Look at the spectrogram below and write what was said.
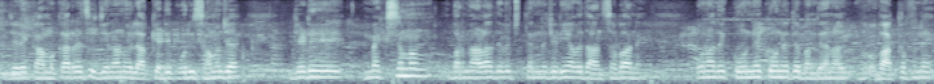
ਜਿਹੜੇ ਕੰਮ ਕਰ ਰਹੇ ਸੀ, ਜਿਨ੍ਹਾਂ ਨੂੰ ਇਲਾਕੇ ਦੀ ਪੂਰੀ ਸਮਝ ਹੈ, ਜਿਹੜੇ ਮੈਕਸਿਮਮ ਬਰਨਾਲਾ ਦੇ ਵਿੱਚ ਤਿੰਨ ਜਿਹੜੀਆਂ ਵਿਧਾਨ ਸਭਾ ਨੇ ਉਹਨਾਂ ਦੇ ਕੋਨੇ-ਕੋਨੇ ਤੇ ਬੰਦਿਆਂ ਨਾਲ ਵਾਕਿਫ ਨੇ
